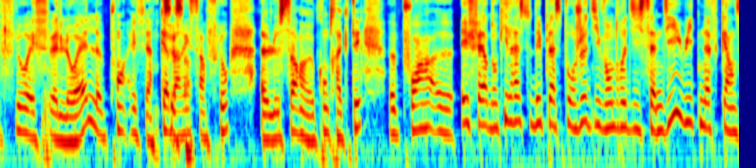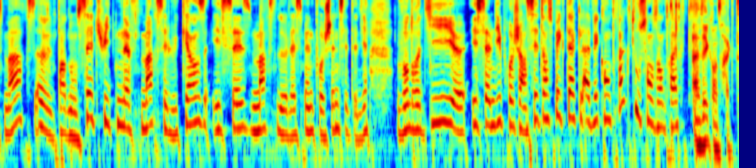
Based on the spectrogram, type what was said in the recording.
Flo F L O L, point .fr, cabaret euh, le Saint contracté, point, .fr. Donc il reste des places pour jeudi, vendredi, samedi, 8, 9, 15 mars, euh, pardon, 7, 8, 9 mars et le 15 et 16 mars de la semaine prochaine, c'est-à-dire vendredi euh, et samedi prochain. C'est un spectacle avec entracte ou sans entracte? Avec entracte.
